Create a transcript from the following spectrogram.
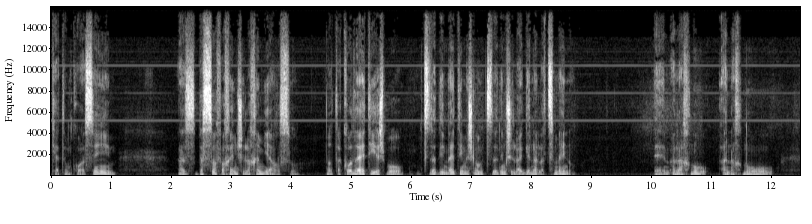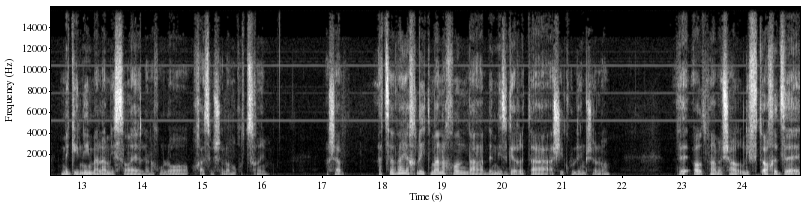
כי אתם כועסים, אז בסוף החיים שלכם ייהרסו. זאת אומרת, הקוד האתי יש בו צדדים אתיים, יש גם צדדים של להגן על עצמנו. אמ, אנחנו, אנחנו מגינים על עם ישראל, אנחנו לא חס ושלום רוצחים. עכשיו, הצבא יחליט מה נכון במסגרת השיקולים שלו. ועוד פעם, אפשר לפתוח את זה,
